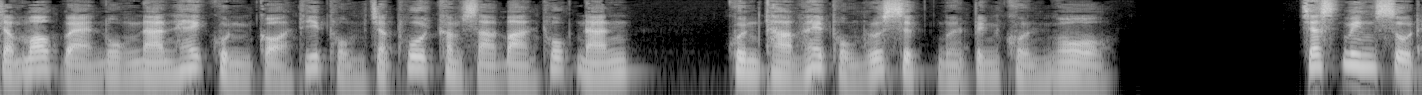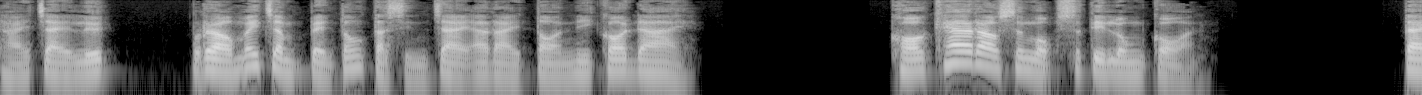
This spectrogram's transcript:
จะมอบแหวนวงนั้นให้คุณก่อนที่ผมจะพูดคำสาบานพวกนั้น คุณทำให้ผมรู้สึกเหมือนเป็นคนโง่จัสมินสูดหายใจลึก เราไม่จำเป็นต้องตัดสินใจอะไรตอนนี้ก็ได้ ขอแค่เราสงบสติลงก่อน แต่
